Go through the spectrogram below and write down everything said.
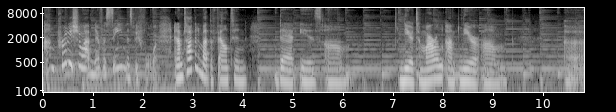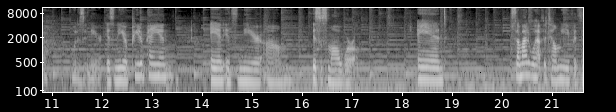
I'm pretty sure I've never seen this before. And I'm talking about the fountain that is um, near tomorrow. Um, near um, uh, what is it near? It's near Peter Pan, and it's near um, It's a Small World. And somebody will have to tell me if it's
